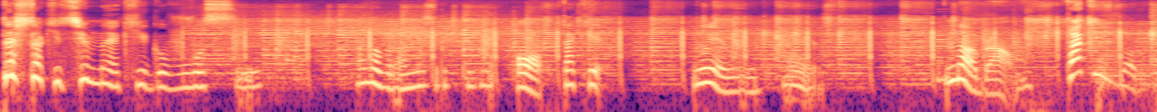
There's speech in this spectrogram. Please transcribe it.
Też takie ciemne jak jego włosy. No dobra, nie zrobimy. O, takie. No Jezu, no jest. Dobra, tak jest dobry.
